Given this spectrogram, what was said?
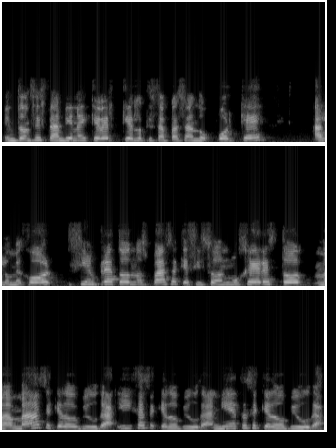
Entonces también hay que ver qué es lo que está pasando. ¿Por qué? A lo mejor siempre a todos nos pasa que si son mujeres, todo, mamá se quedó viuda, hija se quedó viuda, nieta se quedó viuda.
